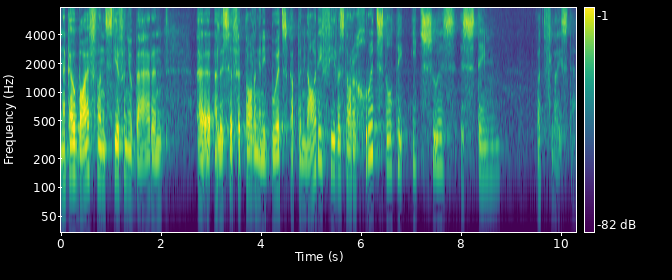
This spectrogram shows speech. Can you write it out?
En ek hou baie van Stefan Joubert en uh, hulle se vertaling in die boodskappe. Na die vuur was daar 'n groot stilte, iets soos 'n stem wat fluister.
